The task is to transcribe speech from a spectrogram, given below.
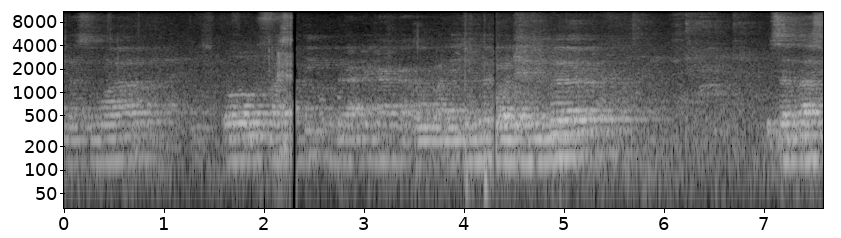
kita semua Om Sasti Penggerak Kabupaten Jember Kabupaten Jember beserta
